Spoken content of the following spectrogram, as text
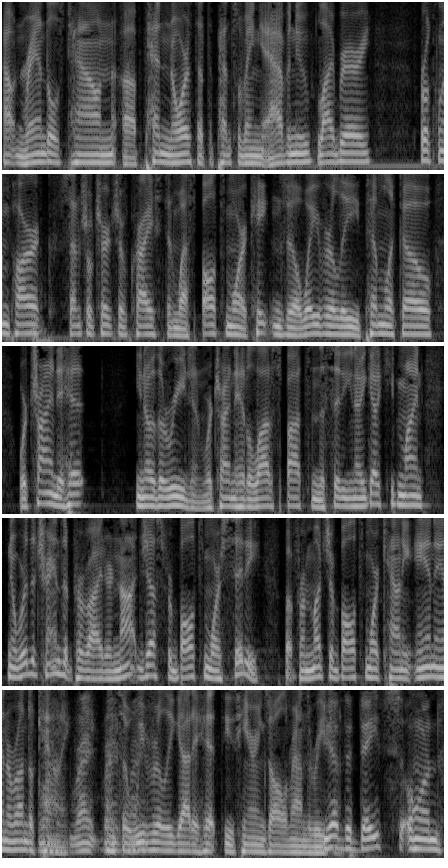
out in Randallstown, uh, Penn North at the Pennsylvania Avenue Library. Brooklyn Park, Central Church of Christ in West Baltimore, Catonsville, Waverly, Pimlico. We're trying to hit, you know, the region. We're trying to hit a lot of spots in the city. You know, you got to keep in mind, you know, we're the transit provider not just for Baltimore City, but for much of Baltimore County and Anne Arundel County. right, right, And so right. we've really got to hit these hearings all around the region. You have the dates on.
